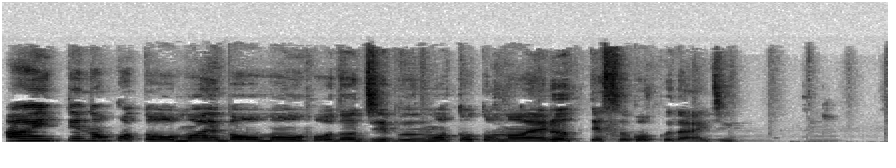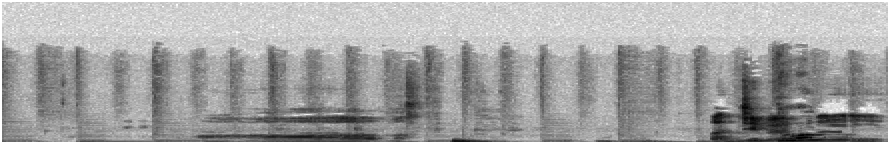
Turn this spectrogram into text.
相手のことを思えば思うほど自分を整えるってすごく大事。ああ、まあ、自分に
